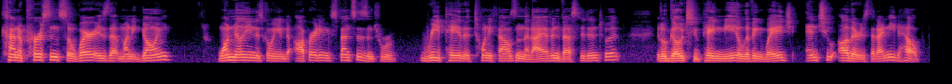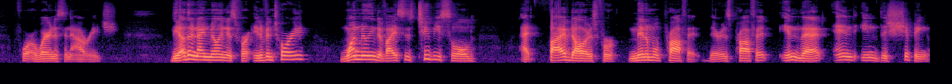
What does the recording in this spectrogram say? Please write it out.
kind of person, so where is that money going? 1 million is going into operating expenses and to repay the 20,000 that I have invested into it. It'll go to paying me a living wage and to others that I need help for awareness and outreach. The other 9 million is for inventory, 1 million devices to be sold at $5 for minimal profit. There is profit in that and in the shipping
